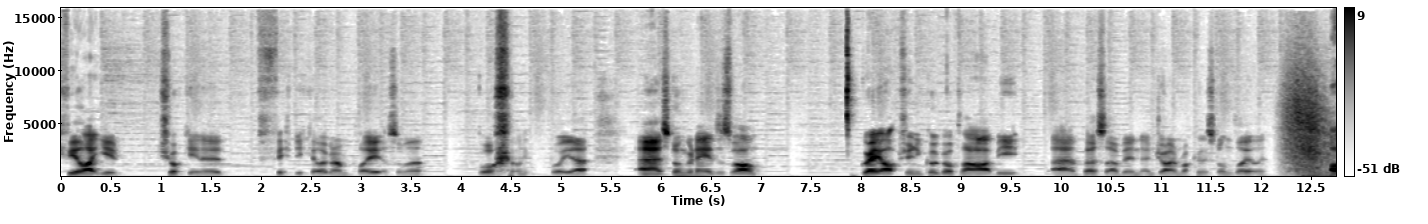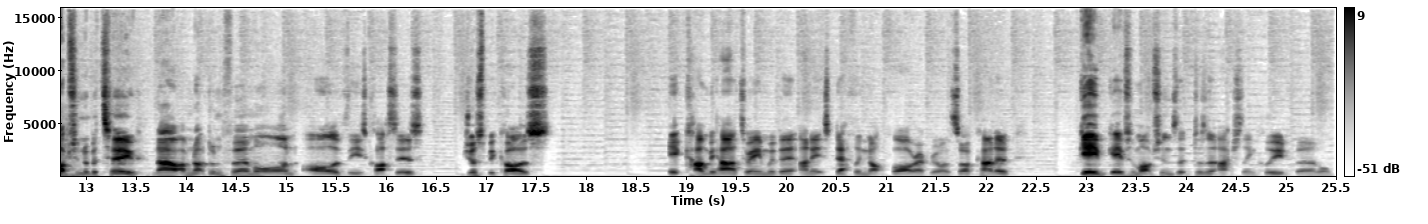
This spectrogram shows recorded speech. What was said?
you feel like you're chucking a 50 kilogram plate or something. But, but yeah, uh, stun grenades as well. Great option. You could go for the heartbeat. Uh, personally, I've been enjoying rocking the stuns lately. Option number two. Now, I'm not done thermal on all of these classes just because it can be hard to aim with it and it's definitely not for everyone. So I've kind of gave gave some options that doesn't actually include thermal.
